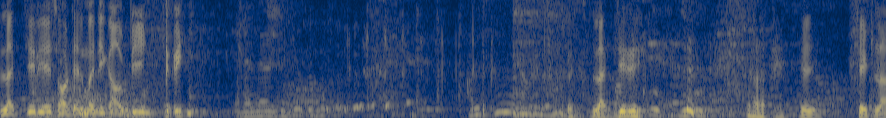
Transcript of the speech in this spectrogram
लक्झरियस हॉटेलमध्ये गावठी एंट्री लक्झरियस शेटला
